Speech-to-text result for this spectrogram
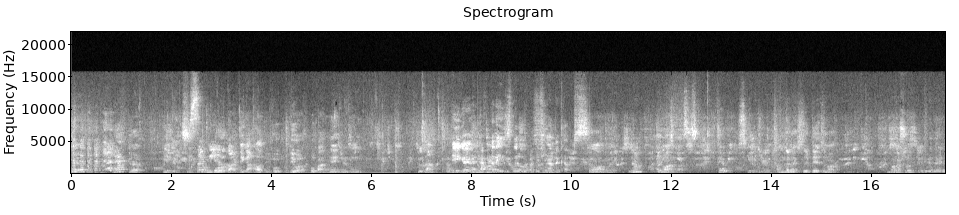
Yeah. yeah. She's so weird. 我打地干好几步，丢了不板那嗯，就看。Here you go. Have one of these little under cups. 挺好的，挺好。Oh, excuse me, Jerry. I'm gonna sleep there tonight. Wanna sleep there?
